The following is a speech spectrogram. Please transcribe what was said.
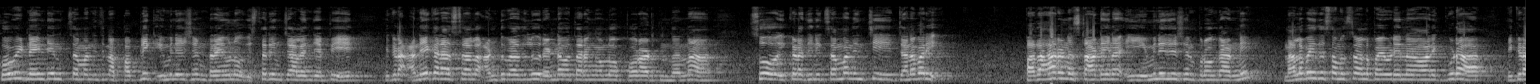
కోవిడ్ నైన్టీన్కి సంబంధించిన పబ్లిక్ ఇమ్యునేషన్ డ్రైవ్ను విస్తరించాలని చెప్పి ఇక్కడ అనేక రాష్ట్రాల అంటువ్యాధులు రెండవ తరంగంలో పోరాడుతుందన్న సో ఇక్కడ దీనికి సంబంధించి జనవరి పదహారున స్టార్ట్ అయిన ఈ ఇమ్యునైజేషన్ ప్రోగ్రామ్ని నలభై ఐదు సంవత్సరాలు పైబడిన వారికి కూడా ఇక్కడ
